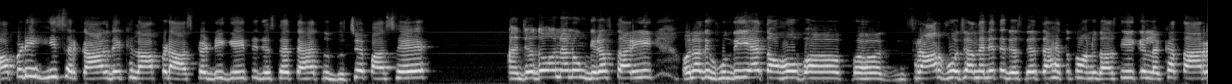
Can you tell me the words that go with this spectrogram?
ਆਪਣੀ ਹੀ ਸਰਕਾਰ ਦੇ ਖਿਲਾਫ ਪੜਾਸ ਕੱਢੀ ਗਈ ਤੇ ਜਿਸ ਦੇ ਤਹਿਤ ਦੂਜੇ ਪਾਸੇ ਜਦੋਂ ਉਹਨਾਂ ਨੂੰ ਗ੍ਰਿਫਤਾਰੀ ਉਹਨਾਂ ਦੀ ਹੁੰਦੀ ਹੈ ਤਾਂ ਉਹ ਫਰਾਰ ਹੋ ਜਾਂਦੇ ਨੇ ਤੇ ਜਿਸ ਦੇ ਤਹਿਤ ਤੁਹਾਨੂੰ ਦੱਸਦੀ ਹੈ ਕਿ ਲਗਾਤਾਰ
